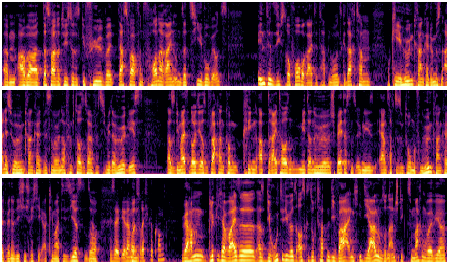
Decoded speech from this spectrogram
Ähm, aber das war natürlich so das Gefühl, weil das war von vornherein unser Ziel, wo wir uns intensivst darauf vorbereitet hatten, wo wir uns gedacht haben, okay, Höhenkrankheit, wir müssen alles über Höhenkrankheit wissen, weil wenn du auf 5250 Meter Höhe gehst, also die meisten Leute, die aus dem Flachland kommen, kriegen ab 3000 Metern Höhe spätestens irgendwie ernsthafte Symptome von Höhenkrankheit, wenn du dich nicht richtig akklimatisierst und so. Wie seid ihr damit Und- zurechtgekommen? Wir haben glücklicherweise, also die Route, die wir uns ausgesucht hatten, die war eigentlich ideal, um so einen Anstieg zu machen, weil wir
